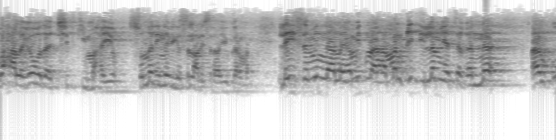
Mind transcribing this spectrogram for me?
waxaa laga wadaa jidkii ma hayo. Sunnadii nabiga sal lay slam ayuu garmaray laysa minaa naga mid maaha man ciddii lam yataqana aan ku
